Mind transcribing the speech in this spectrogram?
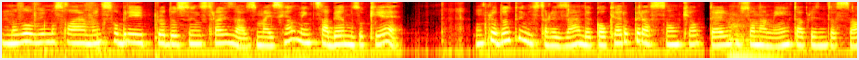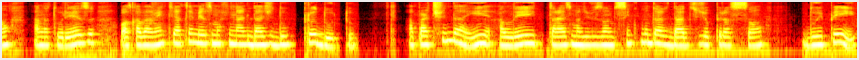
Nós ouvimos falar muito sobre produtos industrializados, mas realmente sabemos o que é? Um produto industrializado é qualquer operação que altere o funcionamento, a apresentação, a natureza, o acabamento e até mesmo a finalidade do produto. A partir daí, a lei traz uma divisão de cinco modalidades de operação do IPI:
